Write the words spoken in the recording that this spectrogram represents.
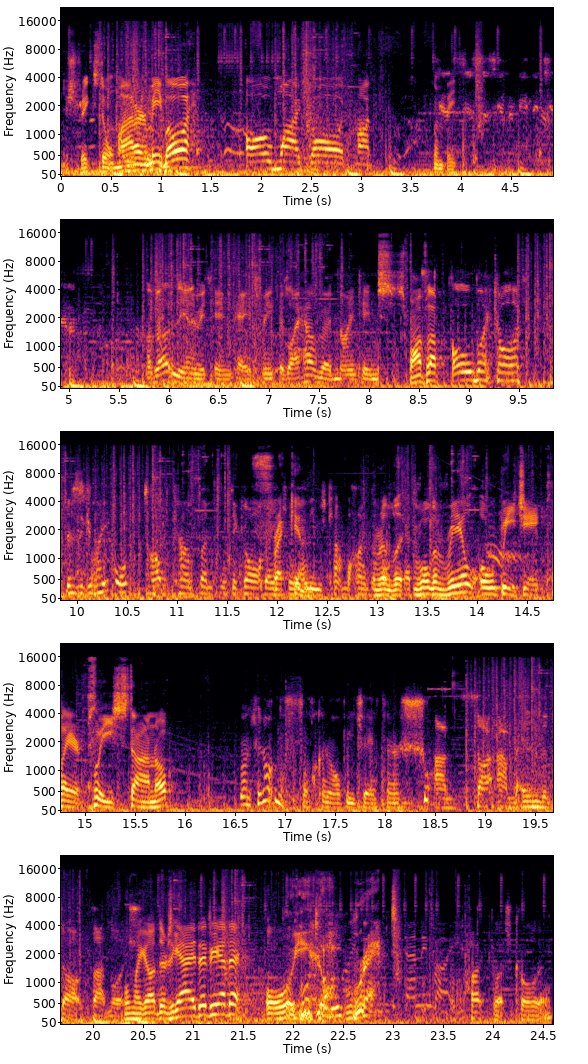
Your streaks don't matter to me, boy. Oh my god, man. Don't be. I bet the enemy team hates me because I have a 19. Spawn flip. Oh my god! There's a guy up top camping with the gold Frickin' and he was camping behind the Will bucket. the, will the real OBJ player please stand up? Man, you're not in the fucking OBJ there. Shut I'm, I'm in the dark that much. Oh my god, there's a guy, there's a guy there. Oh, you got wrecked. Fuck, let's call it.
